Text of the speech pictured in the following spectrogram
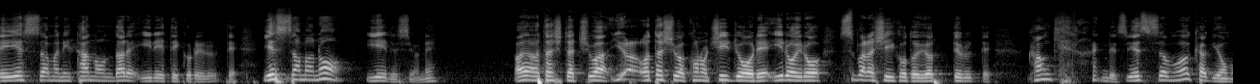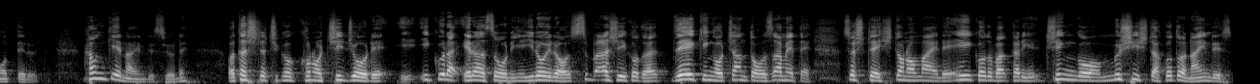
でイエス様に頼んだら入れてくれるって。イエス様の家ですよね。私たちはいや私はこの地上でいろいろ素晴らしいことをやってるって。関係ないんです。イエス様は鍵を持ってる関係ないんですよね。私たちがこの地上でいくら偉そうにいろいろ素晴らしいこと税金をちゃんと納めてそして人の前でいいことばっかり信号を無視したことはないんです。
